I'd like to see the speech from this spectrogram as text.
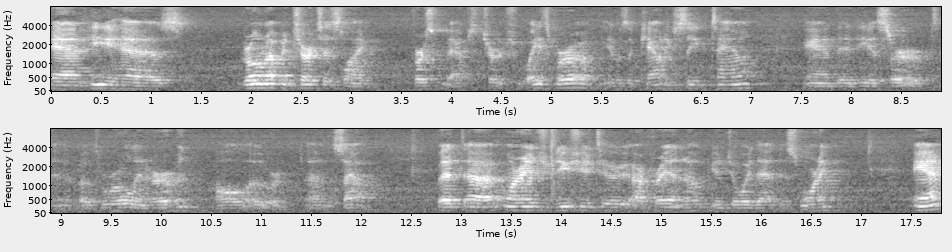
And he has grown up in churches like First Baptist Church Wadesboro. It was a county seat town. And then he has served uh, both rural and urban all over uh, the South. But uh, I want to introduce you to our friend, and I hope you enjoyed that this morning. And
